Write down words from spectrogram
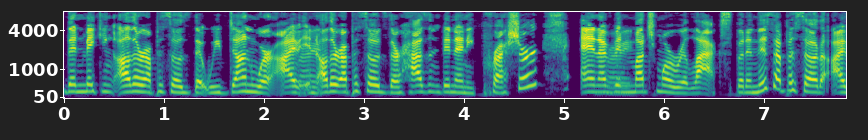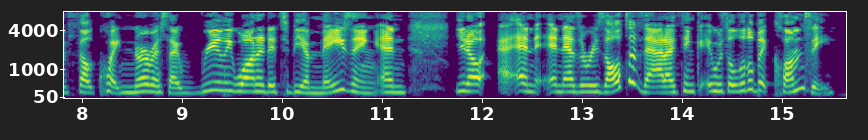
than making other episodes that we've done where I, in other episodes, there hasn't been any pressure and I've been much more relaxed. But in this episode, I've felt quite nervous. I really wanted it to be amazing. And, you know, and, and as a result of that, I think it was a little bit clumsy.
